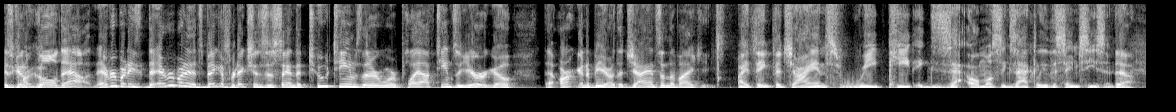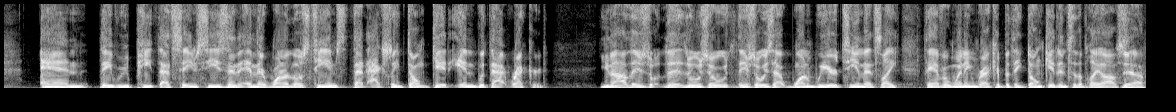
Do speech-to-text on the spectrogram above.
is going to go- fall down. Everybody's everybody that's making predictions is saying the two teams that are, were playoff teams a year ago that aren't going to be are the Giants and the Vikings. I think the Giants repeat exa- almost exactly the same season. Yeah. And they repeat that same season, and they're one of those teams that actually don't get in with that record. You know how there's there's always, there's always that one weird team that's like they have a winning record, but they don't get into the playoffs. Yeah.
